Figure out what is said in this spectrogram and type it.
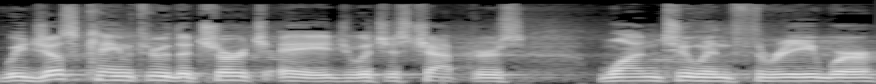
we just came through the church age, which is chapters 1, 2, and 3, where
